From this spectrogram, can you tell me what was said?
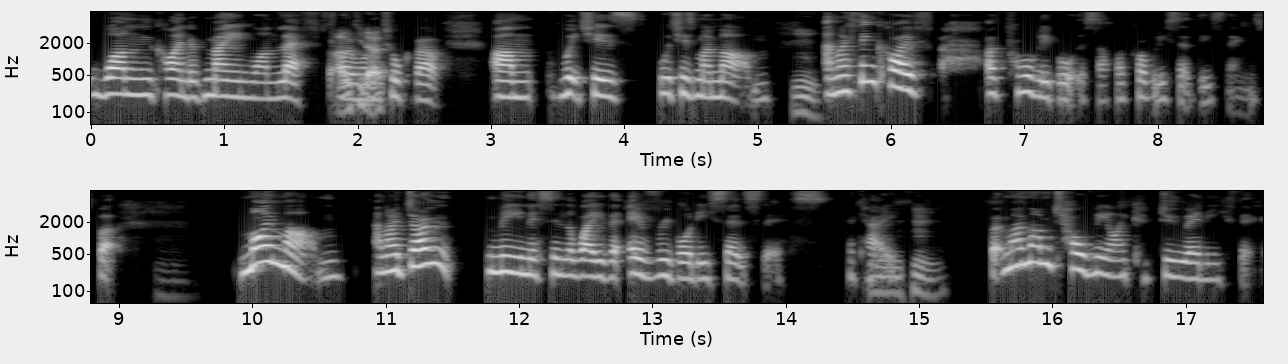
one kind of main one left that I want to talk about, um, which is which is my mum. Mm. And I think I've I've probably brought this up. I've probably said these things, but Mm. my mum, and I don't mean this in the way that everybody says this, okay? Mhm. But my mum told me I could do anything.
